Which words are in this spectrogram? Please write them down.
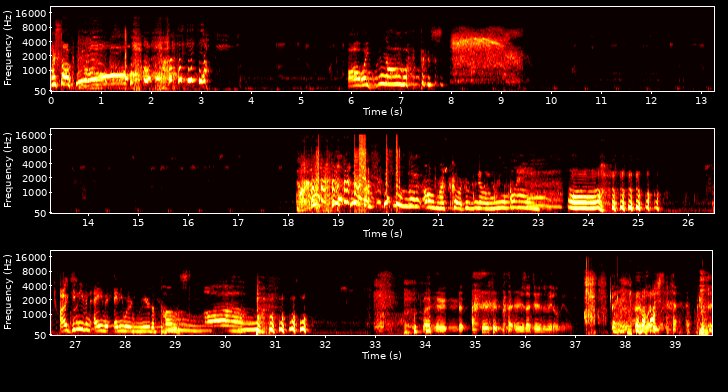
I saw. oh wait, no. This- No, oh my god, there's no way. Oh. I didn't even aim it anywhere near the post. Oh. Bro, who, who, bro, who's that dude in the middle? Bro, what is that?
